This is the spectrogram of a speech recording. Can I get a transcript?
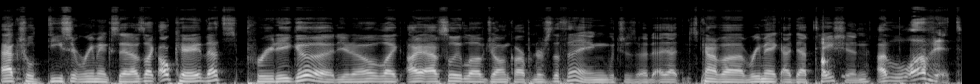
actual decent remakes that I was like, okay, that's pretty good. You know, like I absolutely love John Carpenter's The Thing, which is a, a, it's kind of a remake adaptation. I love it.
